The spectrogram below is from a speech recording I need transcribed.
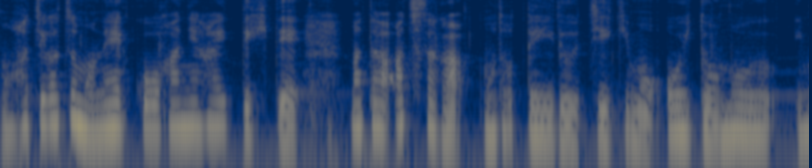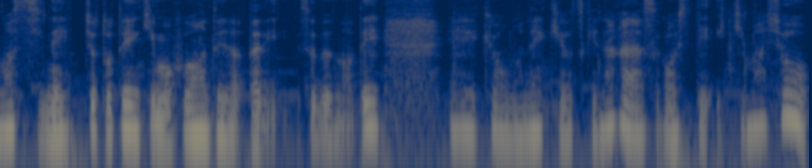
もう8月もね、後半に入ってきて、また暑さが戻っている地域も多いと思いますしね、ちょっと天気も不安定だったりするので、えー今日もね、気をつけながら過ごしていきましょう。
